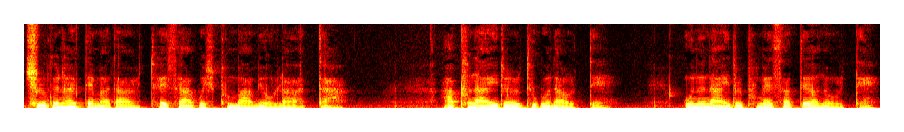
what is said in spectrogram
출근할 때마다 퇴사하고 싶은 마음이 올라왔다. 아픈 아이를 두고 나올 때, 우는 아이를 품에서 떼어놓을 때,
